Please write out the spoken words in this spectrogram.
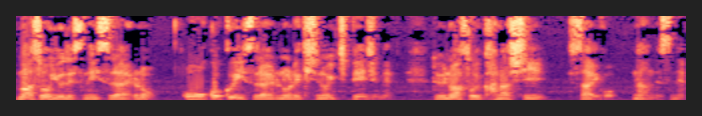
まあそういうですね、イスラエルの、王国イスラエルの歴史の1ページ目というのはそういう悲しい最後なんですね。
